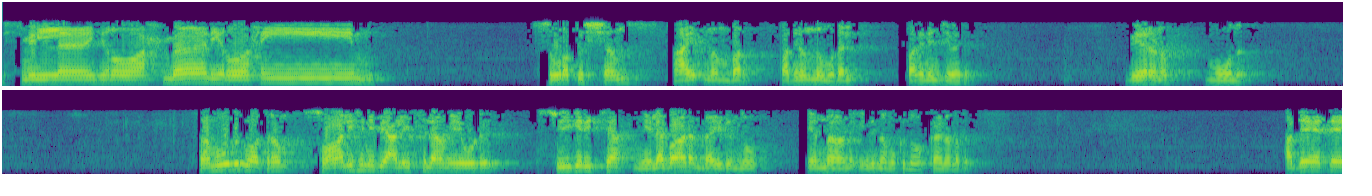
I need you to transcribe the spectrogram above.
بسم الله الرحمن الرحيم സൂറത്ത് ഷംസ് ആയത് നമ്പർ പതിനൊന്ന് മുതൽ പതിനഞ്ച് വരെ വിവരണം മൂന്ന് സമൂത് ഗോത്രം സ്വാലിഹ് നബി അലൈഹി സ്വലാമയോട് സ്വീകരിച്ച നിലപാട് എന്തായിരുന്നു എന്നാണ് ഇനി നമുക്ക് നോക്കാനുള്ളത് അദ്ദേഹത്തെ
